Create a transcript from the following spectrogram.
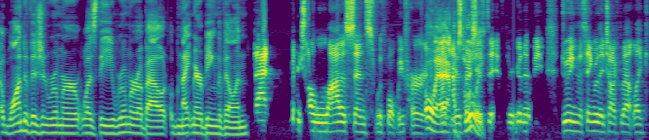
a WandaVision rumor was the rumor about Nightmare being the villain. Makes a lot of sense with what we've heard. Oh, like, absolutely. Especially if, they, they're going to be doing the thing where they talked about like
